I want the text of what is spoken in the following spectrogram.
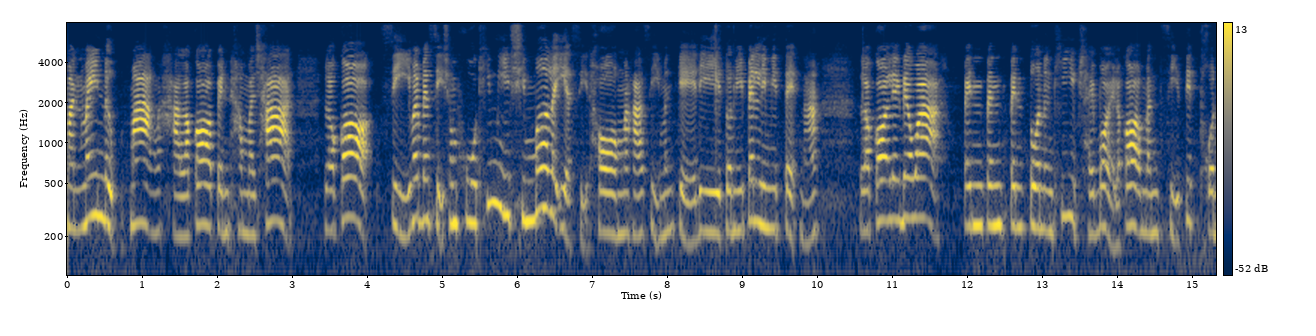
มันไม่หนึบมากนะคะ แล้วก็เป็นธรรมชาติ แล้วก็สีมันเป็นสีชมพูที่มีชิมเมอร์ละเอียดสีทองนะคะ สีมันเก๋ดี ตัวนี้เป็นลิมิเต็ดนะ แล้วก็เรียกได้ว่า เป็นเป็นเป็นตัวหนึ่งที่หยิบใช้บ่อย แล้วก็มันสีติดทน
